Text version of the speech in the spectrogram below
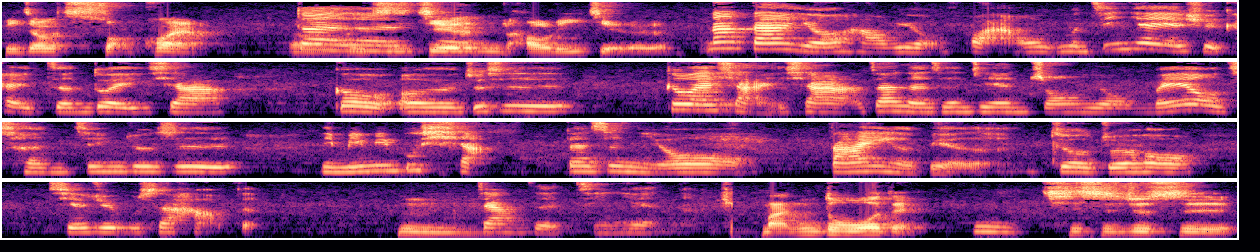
比较爽快啊，嗯对很对直接、好理解的人。那当然有好有坏。我们今天也许可以针对一下各呃，就是各位想一下，在人生经验中有没有曾经就是你明明不想，但是你又答应了别人，就最后结局不是好的嗯这，样子的经验呢？蛮多的。嗯其实就是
